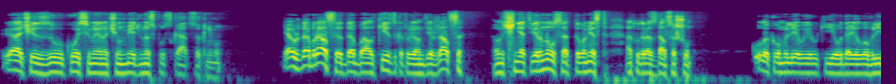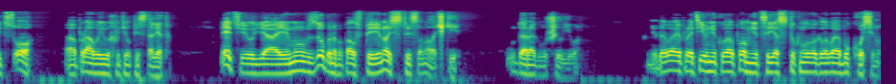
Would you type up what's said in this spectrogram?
Прячась за укосину, я начал медленно спускаться к нему. Я уж добрался до балки, за которой он держался, а он еще не отвернулся от того места, откуда раздался шум. Кулаком левой руки я ударил его в лицо, а правой выхватил пистолет. Метил я ему в зубы, но попал в переносицу и сломал очки. Удар оглушил его. Не давая противнику опомниться, я стукнул его головой об укосину.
